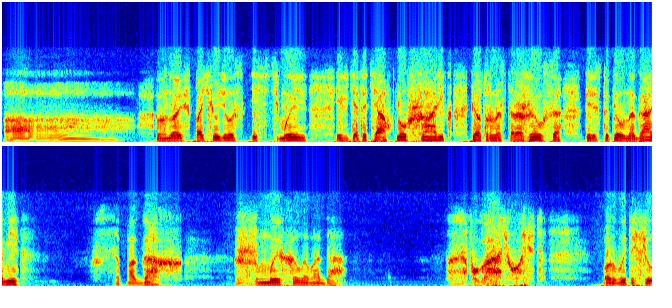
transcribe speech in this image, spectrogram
а Вновь почудилось из тьмы, и где-то тявкнул шарик. Петр насторожился, переступил ногами — сапогах жмыхала вода. «Запугать хочет!» Он вытащил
